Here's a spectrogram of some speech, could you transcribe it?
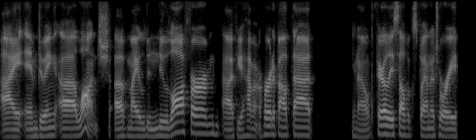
I am doing a launch of my new law firm. Uh, if you haven't heard about that, you know, fairly self explanatory.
